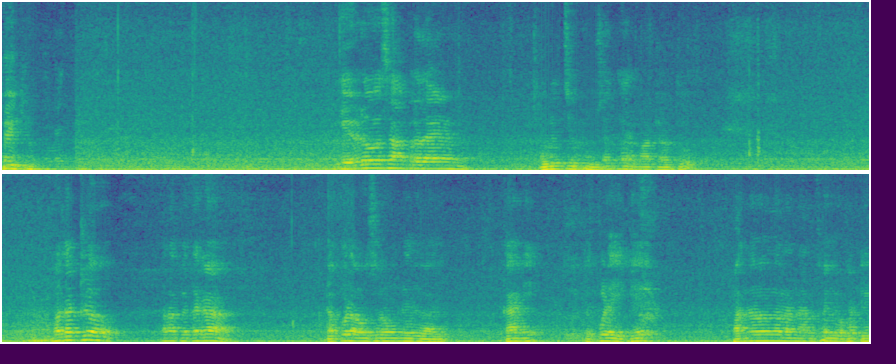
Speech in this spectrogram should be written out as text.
థ్యాంక్ యూ ఏడవ సాంప్రదాయం గురించి భూషణ్ గారు మాట్లాడుతూ మొదట్లో చాలా పెద్దగా డబ్బులు అవసరం ఉండేది కాదు. కానీ ఎప్పుడైతే పంతొమ్మిది వందల నలభై ఒకటి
